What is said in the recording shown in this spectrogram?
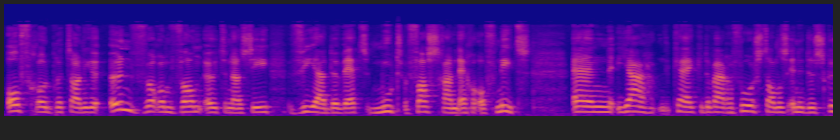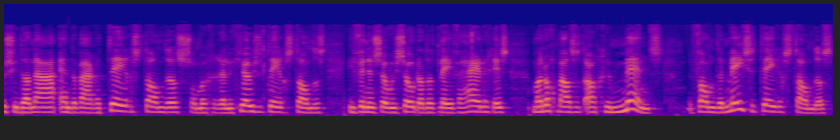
of Groot-Brittannië een vorm van euthanasie via de wet moet vast gaan leggen of niet. En ja, kijk, er waren voorstanders in de discussie daarna... en er waren tegenstanders, sommige religieuze tegenstanders... die vinden sowieso dat het leven heilig is. Maar nogmaals, het argument van de meeste tegenstanders...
